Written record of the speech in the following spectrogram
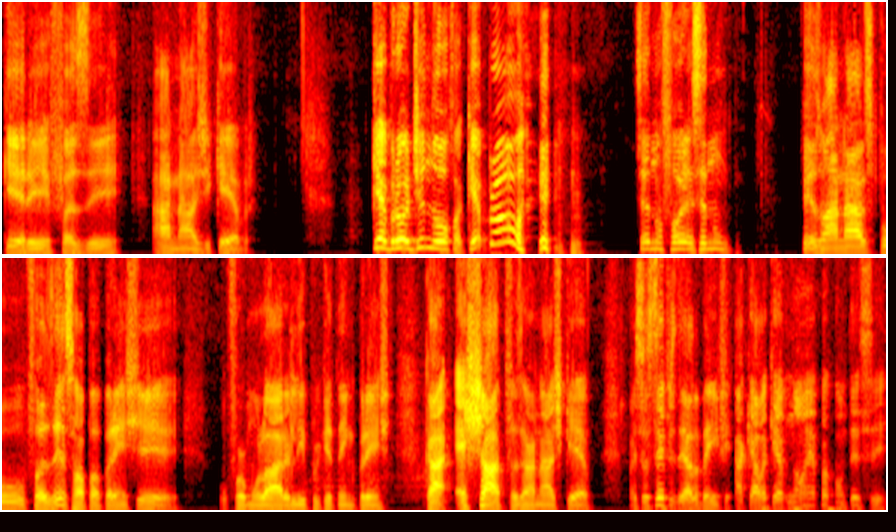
querer fazer a análise de quebra. Quebrou de novo, quebrou. você não foi, você não fez uma análise por fazer só para preencher o formulário ali porque tem que preencher. Cara, é chato fazer uma análise de quebra. Mas se você fizer ela bem, aquela quebra não é para acontecer.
